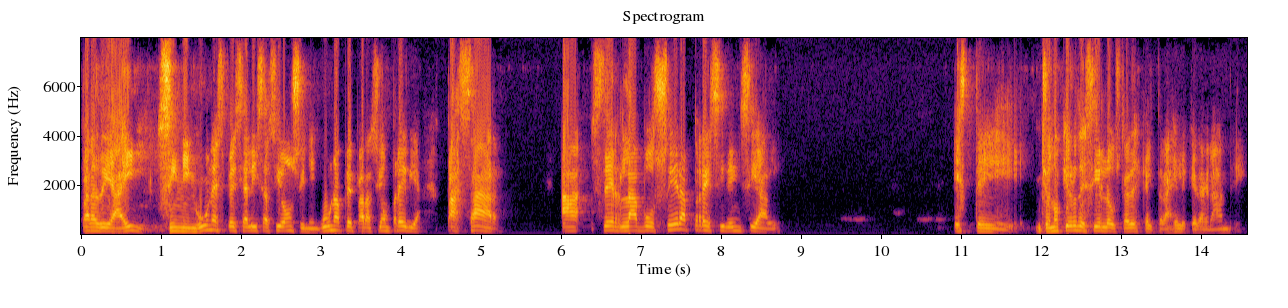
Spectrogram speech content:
para de ahí, sin ninguna especialización, sin ninguna preparación previa, pasar a ser la vocera presidencial, este, yo no quiero decirle a ustedes que el traje le queda grande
